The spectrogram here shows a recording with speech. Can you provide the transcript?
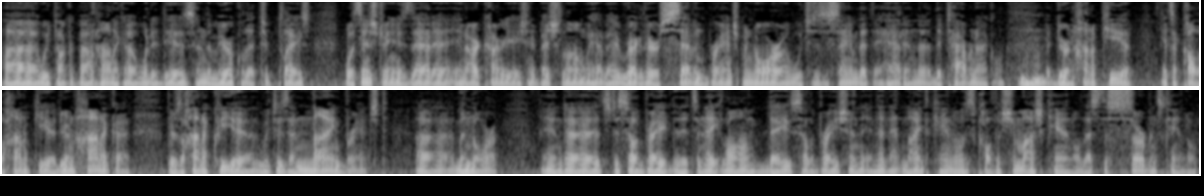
Uh, we talk about Hanukkah, what it is, and the miracle that took place. What's interesting is that uh, in our congregation at Bet Shalom, we have a regular seven branch menorah, which is the same that they had in the, the tabernacle. Mm-hmm. But during Hanukkah, it's a, called a Hanukkiah. During Hanukkah, there's a Hanukkiah, which is a nine branched uh, menorah. And uh, it's to celebrate, it's an eight long day celebration. And then that ninth candle is called the Shamash candle. That's the servant's candle.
